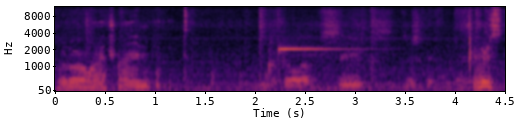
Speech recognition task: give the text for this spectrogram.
What do I want to try and beat? I'm gonna go up six. Just gonna I'm gonna just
